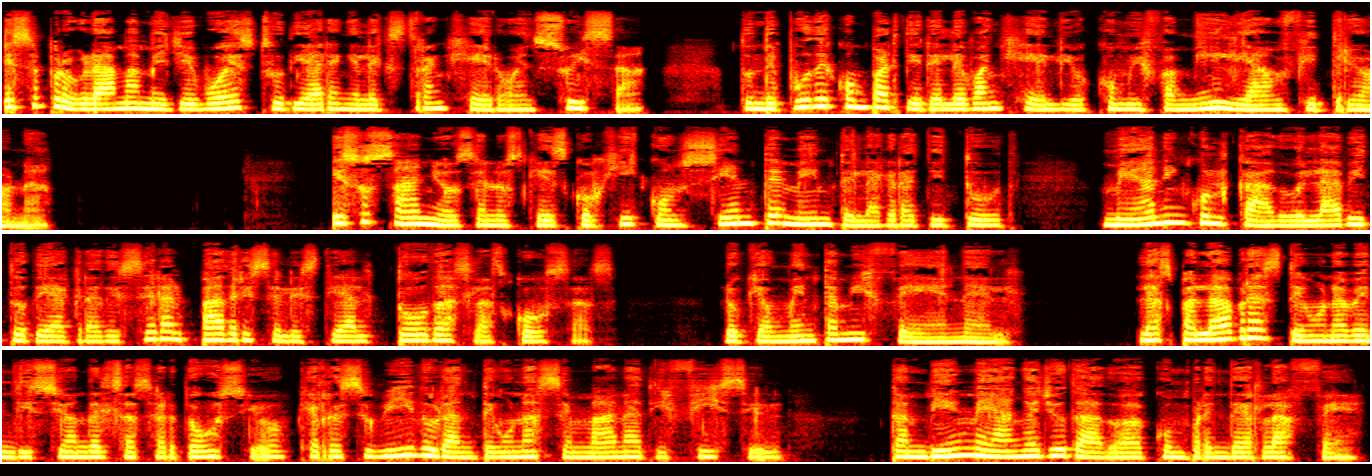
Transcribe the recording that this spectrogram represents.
Ese programa me llevó a estudiar en el extranjero, en Suiza, donde pude compartir el Evangelio con mi familia anfitriona. Esos años en los que escogí conscientemente la gratitud me han inculcado el hábito de agradecer al Padre Celestial todas las cosas, lo que aumenta mi fe en Él. Las palabras de una bendición del sacerdocio que recibí durante una semana difícil también me han ayudado a comprender la fe.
